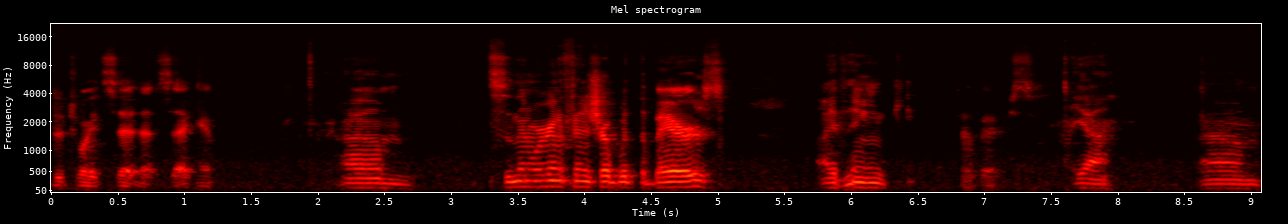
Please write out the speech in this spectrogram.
Detroit sitting at second. Um, so then we're gonna finish up with the Bears. I think, The Bears. yeah. Um,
